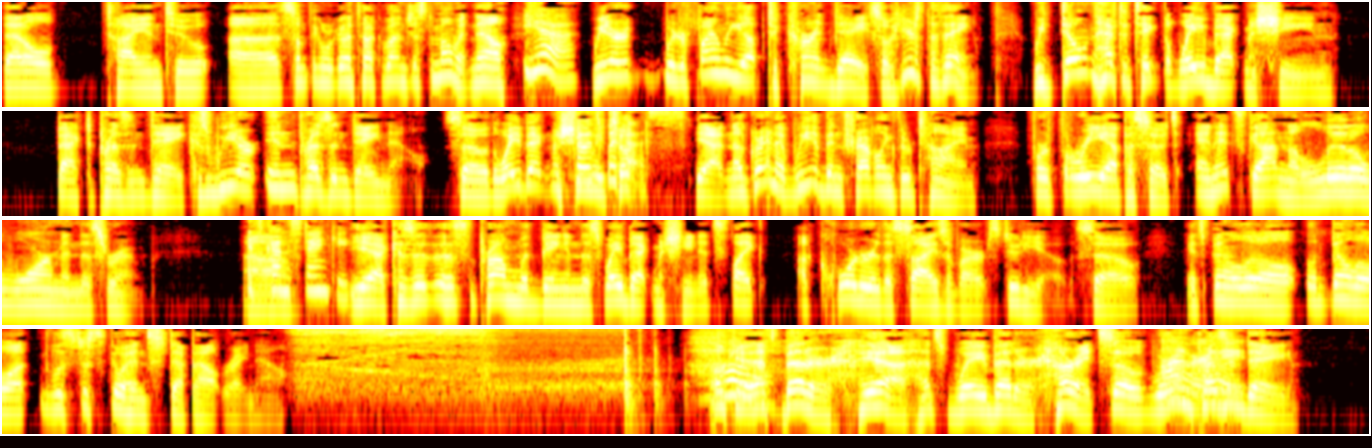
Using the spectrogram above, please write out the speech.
that'll tie into, uh, something we're going to talk about in just a moment. Now, Yeah. we are, we're finally up to current day. So here's the thing. We don't have to take the Wayback Machine back to present day because we are in present day now. So the Wayback Machine it's we took, us. yeah. Now granted, we have been traveling through time for three episodes and it's gotten a little warm in this room. It's kind of stanky. Yeah, because that's the problem with being in this Wayback Machine. It's like a quarter the size of our studio. So it's been a little, been a little, let's just go ahead and step out right now. Okay, that's better. Yeah, that's way better. All right, so we're in All present day.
